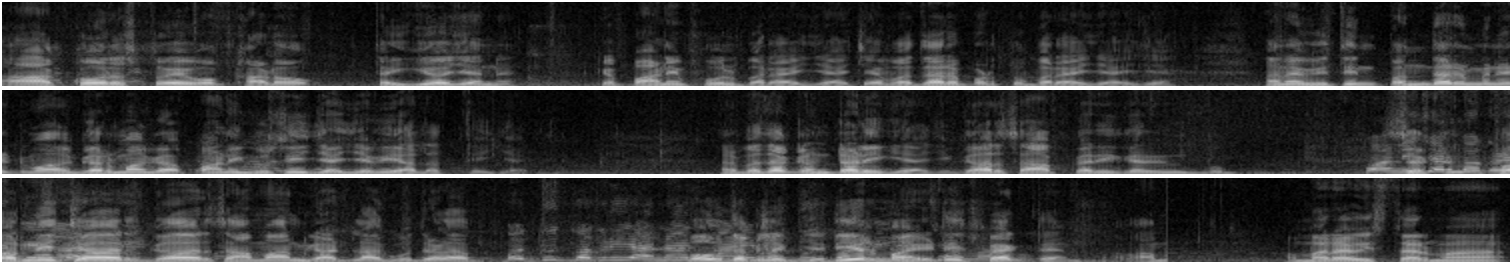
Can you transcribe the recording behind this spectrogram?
આ આખો રસ્તો એવો ખાડો થઈ ગયો છે ને કે પાણી ફૂલ ભરાઈ જાય છે, વધારે પડતું ભરાઈ જાય છે અને વિથિન પંદર મિનિટમાં ઘરમાં પાણી ઘૂસી જાય એવી હાલત થઈ જાય અને બધા કંટાળી ગયા છે. ઘર સાફ કરી કરીને ફર્નિચર ઘર સામાન ગાડલા ગોદડા બધું જ બગડી જાય બહુ તકલીફ છે. રિયલમાં ઇટ ઇઝ ફેક્ટ એમ. અમારા. વિસ્તારમાં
